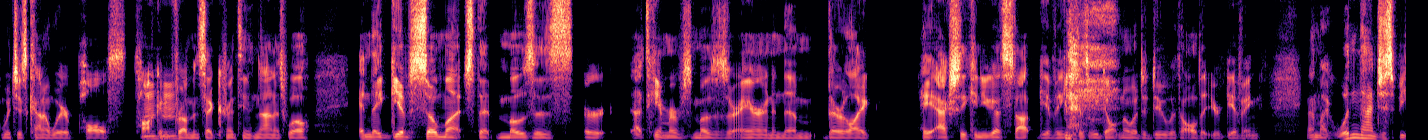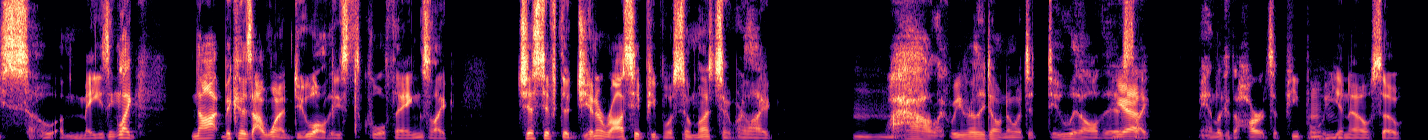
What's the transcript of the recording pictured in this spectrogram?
which is kind of where Paul's talking Mhm. from in Second Corinthians 9 as well. And they give so much that Moses, or I can't remember if it's Moses or Aaron, and them, they're like, hey, actually, can you guys stop giving because we don't know what to do with all that you're giving? And I'm like, wouldn't that just be so amazing? Like, not because I want to do all these cool things, like, just if the generosity of people was so much that we're like, Mhm. wow, like we really don't know what to do with all this. Yeah. Like, man, look at the hearts of people, Mhm. you know? So,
